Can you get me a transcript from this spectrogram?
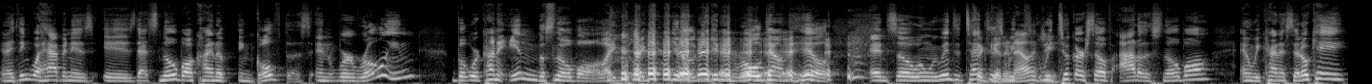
and I think what happened is is that snowball kind of engulfed us, and we're rolling. But we're kind of in the snowball, like like you know, getting rolled down the hill, And so when we went to Texas, we, we took ourselves out of the snowball and we kind of said, okay,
